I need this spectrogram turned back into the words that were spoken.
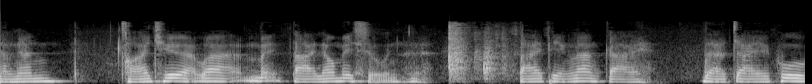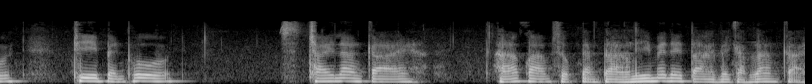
ดังนั้นขอให้เชื่อว่าไม่ตายแล้วไม่สูญตายเพียงร่างกาย แต่ใจผู้ที่เป็นผู้ใช้ร่างกาย หาความสุขต่าง ๆ นี้ไม่ได้ตายไปกับร่างกาย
